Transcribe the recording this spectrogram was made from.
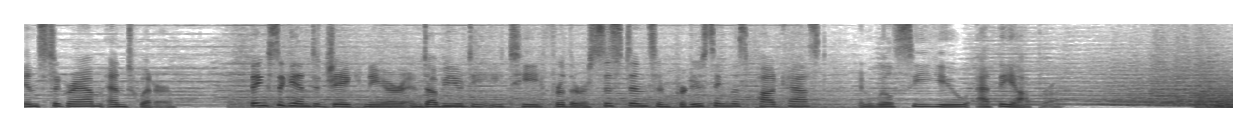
Instagram, and Twitter. Thanks again to Jake Neer and WDET for their assistance in producing this podcast, and we'll see you at the opera.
